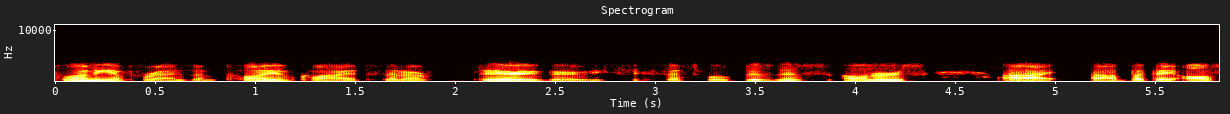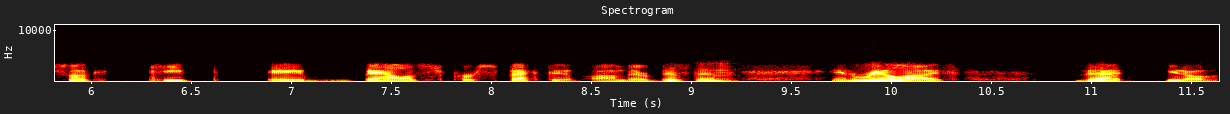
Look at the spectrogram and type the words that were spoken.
plenty of friends and plenty of clients that are very, very successful business owners, uh, uh, but they also keep a balanced perspective on their business mm. and realize that you know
